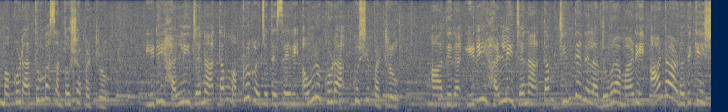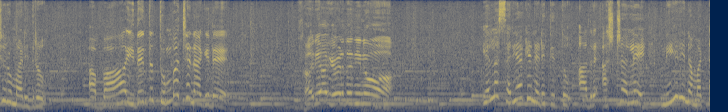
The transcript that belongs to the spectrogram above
ಅಮ್ಮ ಕೂಡ ತುಂಬಾ ಸಂತೋಷ ಪಟ್ರು ಇಡೀ ಹಳ್ಳಿ ಜನ ತಮ್ಮ ಮಕ್ಕಳುಗಳ ಜೊತೆ ಸೇರಿ ಅವರು ಕೂಡ ಖುಷಿ ಪಟ್ರು. ಆ ದಿನ ಇಡೀ ಹಳ್ಳಿ ಜನ ತಮ್ಮ ಚಿಂತೆನೆಲ್ಲ ದೂರ ಮಾಡಿ ಆಟ ಆಡೋದಕ್ಕೆ ಶುರು ಮಾಡಿದ್ರು. ಅಬ್ಬಾ ಇದೆಂತ ತುಂಬಾ ಚೆನ್ನಾಗಿದೆ. ಸರಿಯಾಗಿ ಹೇಳ್ದೆ ನೀನು. ಎಲ್ಲ ಸರಿಯಾಗಿ ನಡೀತಿತ್ತು ಆದ್ರೆ ಅಷ್ಟರಲ್ಲೇ ನೀರಿನ ಮಟ್ಟ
